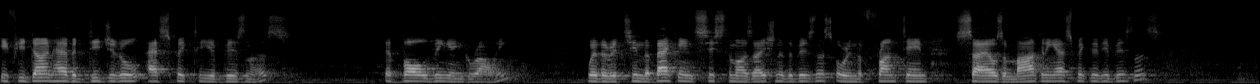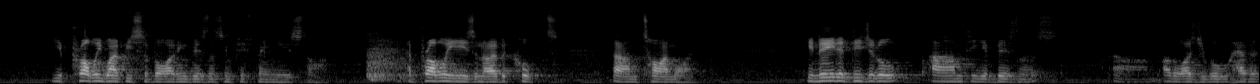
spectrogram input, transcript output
if you don't have a digital aspect to your business, evolving and growing, whether it's in the back end systemization of the business or in the front end sales and marketing aspect of your business, you probably won't be surviving business in 15 years' time. And probably is an overcooked um, timeline. You need a digital arm to your business, um, otherwise, you will have an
